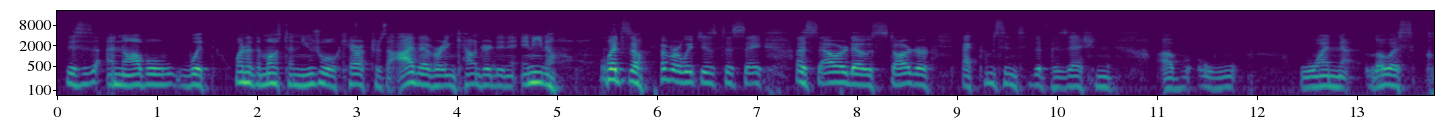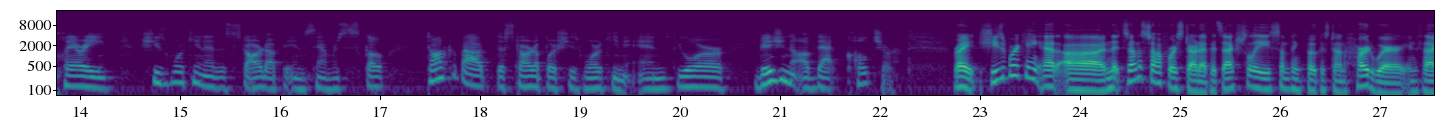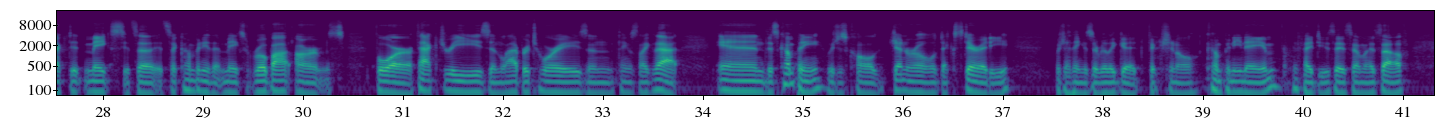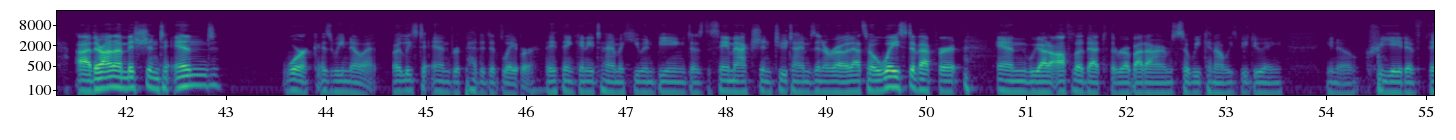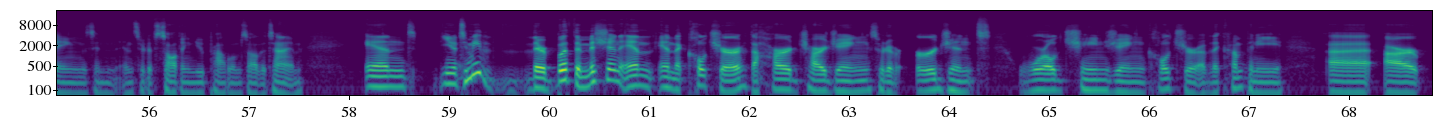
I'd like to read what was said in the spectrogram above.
This is a novel with one of the most unusual characters I've ever encountered in any novel whatsoever, which is to say, a sourdough starter that comes into the possession of one Lois Clary. She's working at a startup in San Francisco. Talk about the startup where she's working and your vision of that culture. Right. She's working at uh, it's not a software startup. It's actually something focused on hardware. In fact, it makes it's a it's a company that makes robot arms for factories and laboratories and things like that. And this company, which is called General Dexterity, which I think is a really good fictional company name, if I do say so myself, uh, they're on a mission to end work as we know it, or at least to end repetitive labor. They think anytime a human being does the same action two times in a row, that's a waste of effort, and we got to offload that to the robot arms so we can always be doing, you know, creative things and, and sort of solving new problems all the time. And you know, to me, they're both the mission and and the culture, the hard charging, sort of urgent, world changing culture of the company, uh, are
